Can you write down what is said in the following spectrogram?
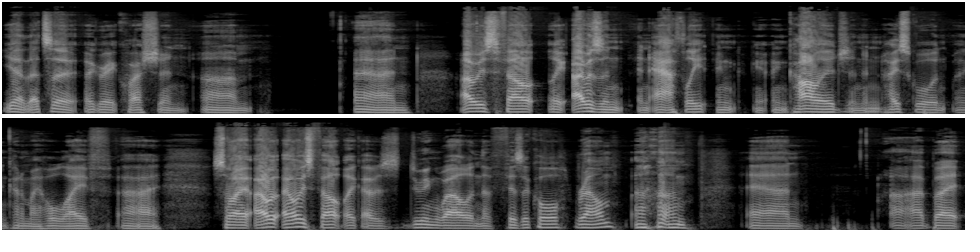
Yeah, that's a, a great question. Um, and I always felt like I was an, an athlete in in college and in high school and, and kind of my whole life. Uh, so I, I, I always felt like I was doing well in the physical realm. Um, and uh, but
